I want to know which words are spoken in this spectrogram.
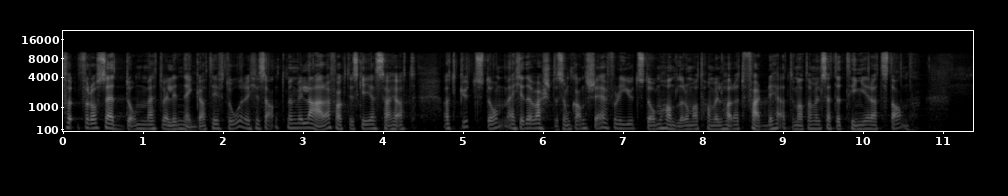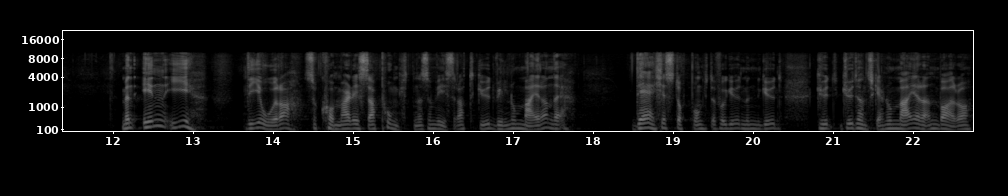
for, for, oss er dom et veldig negativt ord, ikke sant? men vi lærer faktisk i Jesaja at, at, Guds dom er ikke det verste som kan skje. fordi Guds dom handler om at han vil ha rettferdighet, om at han vil sette ting i rett stand. Men inn i de orda så kommer disse punktene som viser at Gud vil noe mer enn det. Det er ikke stoppunktet for Gud, men Gud, Gud, Gud, ønsker noe mer enn bare å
